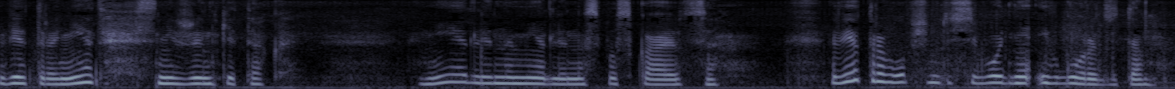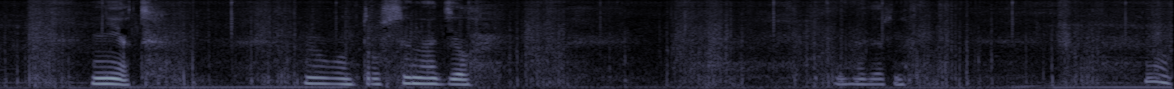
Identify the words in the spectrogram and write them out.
Ветра нет, снежинки так медленно-медленно спускаются. Ветра, в общем-то, сегодня и в городе там нет. Ну, вон, трусы надел. Наверное ну,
